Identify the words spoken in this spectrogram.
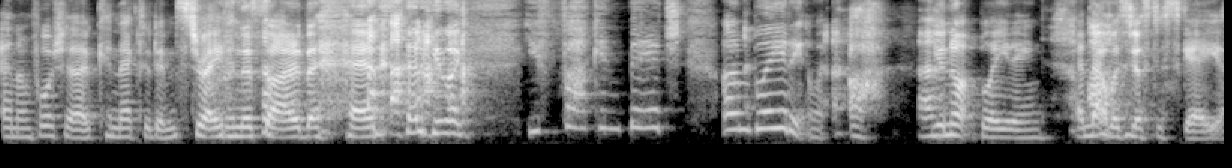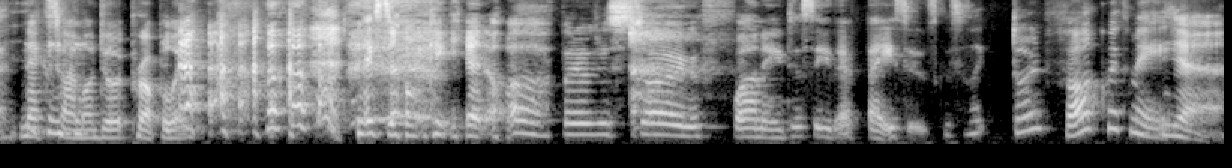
And unfortunately, I connected him straight in the side of the head. And he's like, You fucking bitch, I'm bleeding. I'm like, Ah, you're not bleeding. And that was just to scare you. Next time I'll do it properly. Next time I'll kick your head off. Oh, but it was just so funny to see their faces because it's like, don't fuck with me. Yeah.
